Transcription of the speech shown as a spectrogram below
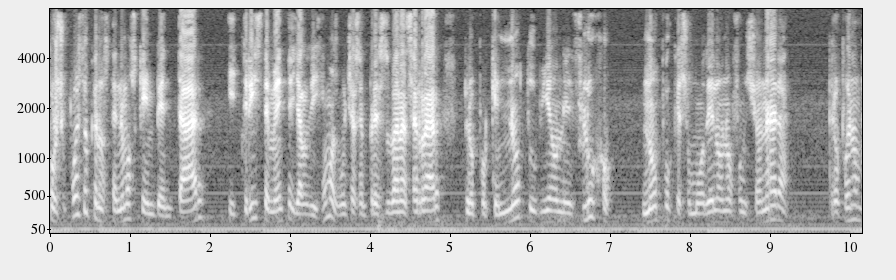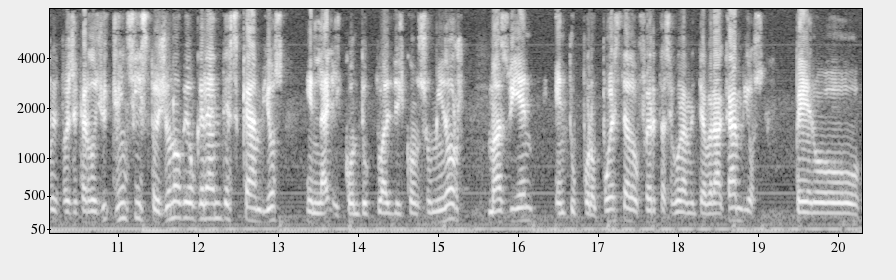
por supuesto que nos tenemos que inventar y tristemente, ya lo dijimos, muchas empresas van a cerrar, pero porque no tuvieron el flujo, no porque su modelo no funcionara. Pero bueno, pues, Ricardo, yo, insisto, yo no veo grandes cambios en la, el conductual del consumidor, más bien en tu propuesta de oferta seguramente habrá cambios, pero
